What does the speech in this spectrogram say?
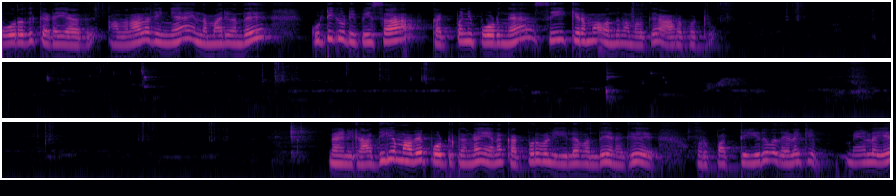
போகிறது கிடையாது. அதனால் நீங்கள் இந்த மாதிரி வந்து குட்டி குட்டி பீஸாக கட் பண்ணி போடுங்க. சீக்கிரமாக வந்து நம்மளுக்கு ஆறப்பட்டுரும். நான் இன்றைக்கி அதிகமாகவே போட்டிருக்கேங்க ஏன்னா கற்பூரவள்ளியில் வந்து எனக்கு ஒரு பத்து இருபது இலைக்கு மேலேயே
